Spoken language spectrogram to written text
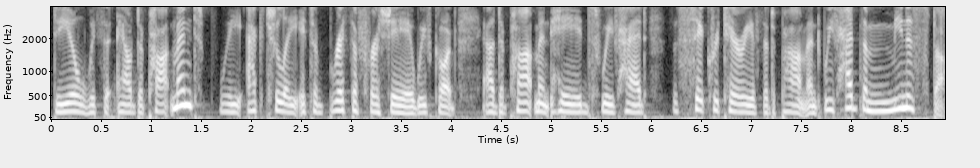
deal with our department. We actually, it's a breath of fresh air. We've got our department heads, we've had the secretary of the department, we've had the minister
